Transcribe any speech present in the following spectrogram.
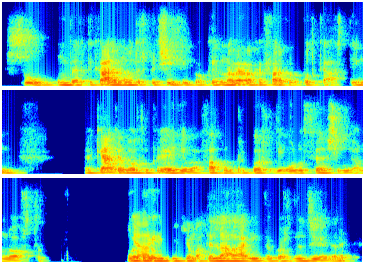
su un verticale molto specifico che non aveva a che fare col podcasting, perché anche il Block Credit aveva fatto un percorso di evoluzione simile al nostro, web radio chiamate live, cose del genere,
